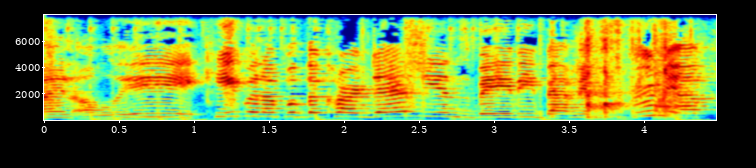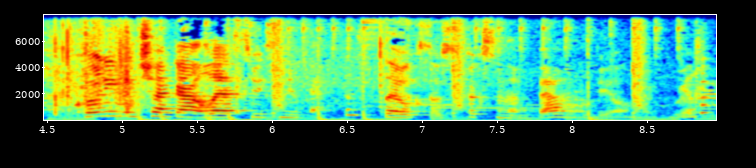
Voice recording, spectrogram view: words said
Finally, keeping up with the Kardashians, baby. Batman screwed me up. Couldn't even check out last week's new episode because I was fixing the Batmobile. Like, really?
